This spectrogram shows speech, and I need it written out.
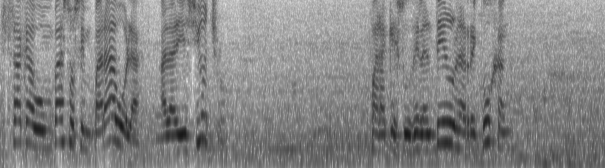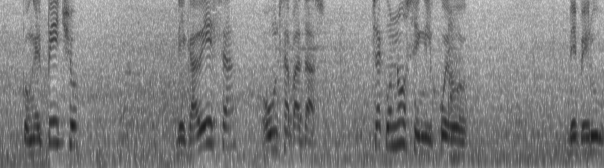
saca bombazos en parábola a la 18 para que sus delanteros la recojan con el pecho, de cabeza, o un zapatazo. Ya conocen el juego de Perú.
